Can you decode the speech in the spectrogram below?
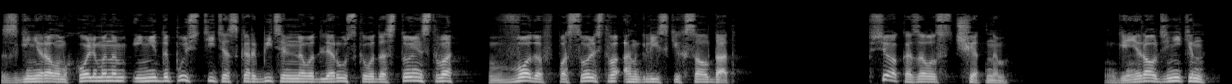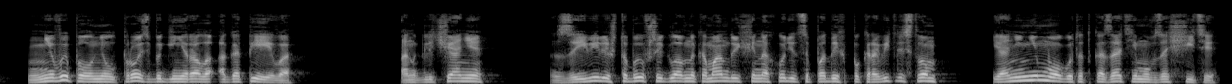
с генералом Хольманом и не допустить оскорбительного для русского достоинства ввода в посольство английских солдат. Все оказалось тщетным. Генерал Деникин не выполнил просьбы генерала Агапеева. Англичане заявили, что бывший главнокомандующий находится под их покровительством, и они не могут отказать ему в защите.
